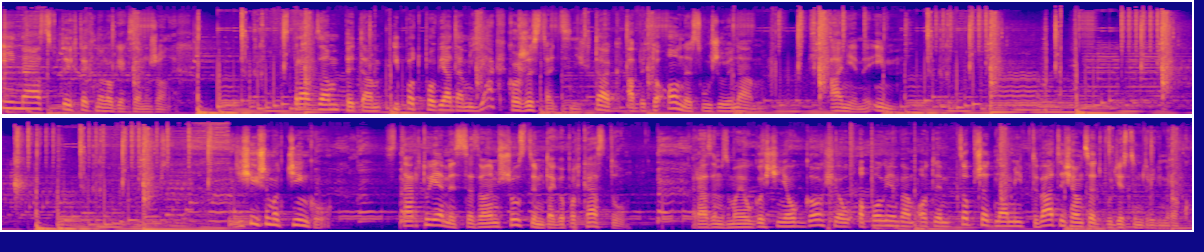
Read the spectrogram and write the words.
i nas w tych technologiach zanurzonych. Sprawdzam, pytam i podpowiadam, jak korzystać z nich tak, aby to one służyły nam, a nie my im. W dzisiejszym odcinku startujemy z sezonem szóstym tego podcastu. Razem z moją gościnią Gosią opowiem Wam o tym, co przed nami w 2022 roku.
